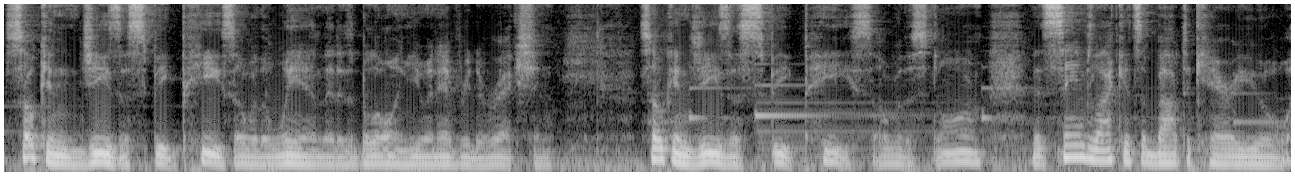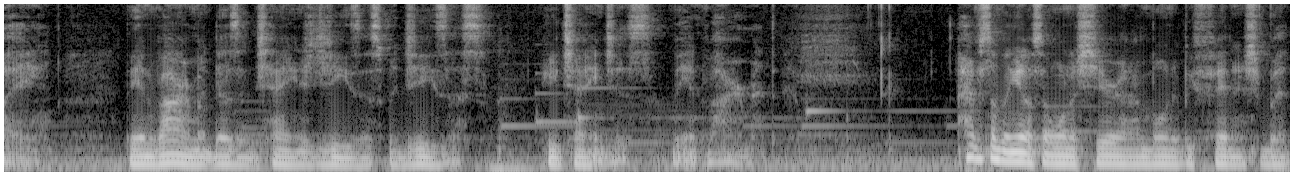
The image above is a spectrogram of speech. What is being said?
So can Jesus speak peace over the wind that is blowing you in every direction. So can Jesus speak peace over the storm that seems like it's about to carry you away. The environment doesn't change Jesus, but Jesus, he changes the environment. Have something else I want to share and I'm going to be finished. But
